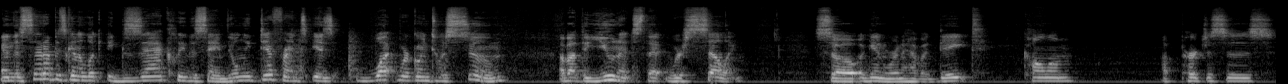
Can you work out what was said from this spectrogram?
And the setup is going to look exactly the same. The only difference is what we're going to assume about the units that we're selling. So again, we're going to have a date column, a purchases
